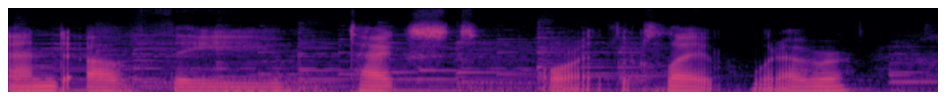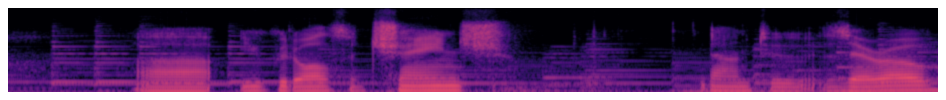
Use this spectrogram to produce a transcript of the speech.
end of the text or the clip, whatever. Uh, you could also change down to zero.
